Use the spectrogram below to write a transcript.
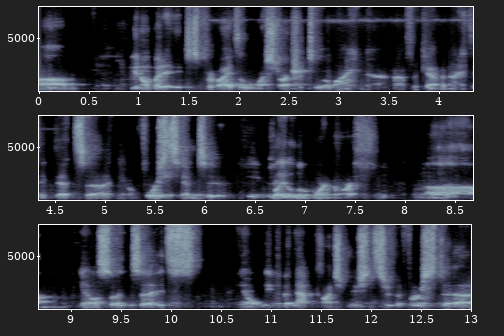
Um, you know, but it just provides a little more structure to a line, uh, uh, for Kevin. I think that, uh, you know, forces him to play it a little more north. Um, you know, so it's, uh, it's, you know, we've been having contributions through the first, uh,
